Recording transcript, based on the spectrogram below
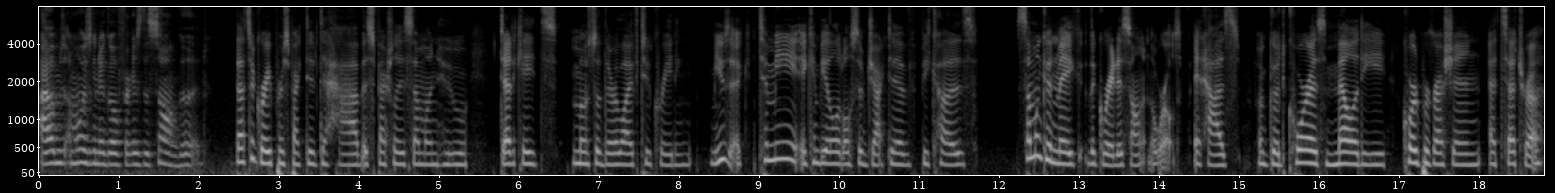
I'm I'm always gonna go for is the song good. That's a great perspective to have, especially as someone who dedicates most of their life to creating music. To me, it can be a little subjective because someone could make the greatest song in the world. It has a good chorus, melody, chord progression, etc.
